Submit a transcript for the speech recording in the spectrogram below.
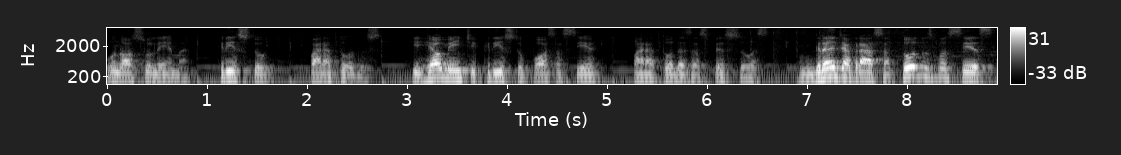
o nosso lema: Cristo para todos. Que realmente Cristo possa ser para todas as pessoas. Um grande abraço a todos vocês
